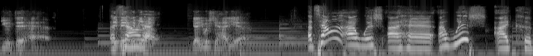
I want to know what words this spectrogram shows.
you did have? Maybe, talent, you had, yeah, you wish you had. Yeah a talent I wish I had. I wish I could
